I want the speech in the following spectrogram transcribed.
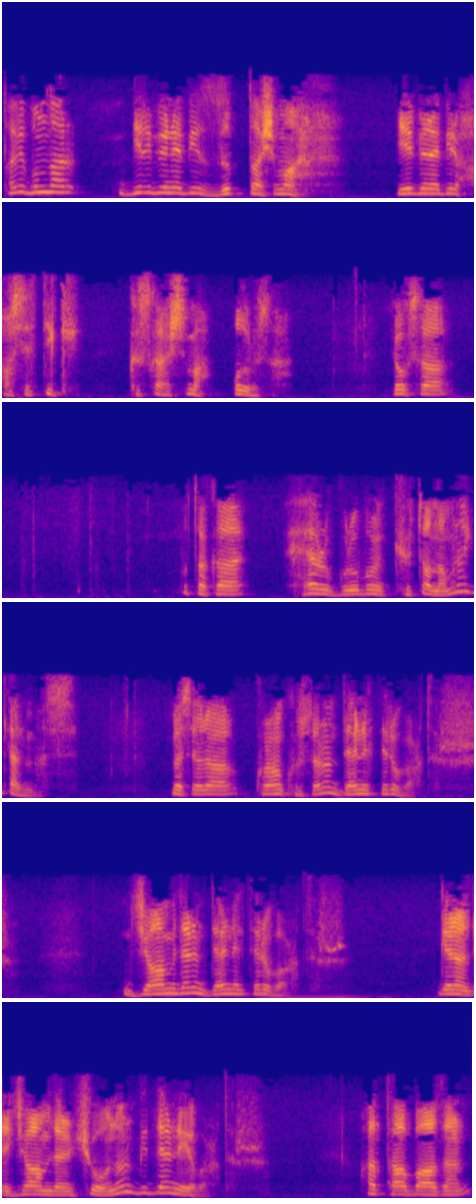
tabi bunlar birbirine bir zıtlaşma, birbirine bir hasetlik, kıskançma olursa yoksa mutlaka her grubun kötü anlamına gelmez. Mesela Kur'an kurslarının dernekleri vardır. Camilerin dernekleri vardır. Genelde camilerin çoğunun bir derneği vardır. Hatta bazen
